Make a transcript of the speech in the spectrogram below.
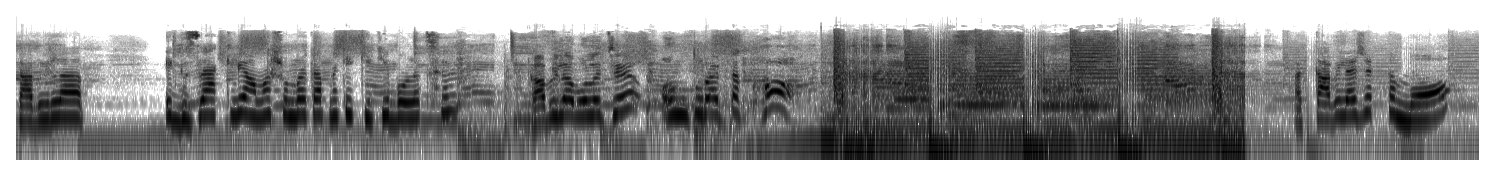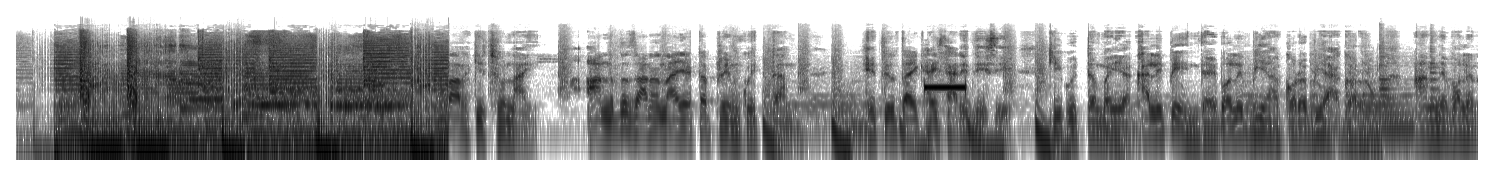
কাবিলা এক্স্যাক্টলি আমার সম্পর্কে আপনাকে কি কি বলেছে? কাবিলা বলেছে অন্তরা একটা খ। আর কাবিলা যে একটা ম। আর কিছু নাই। আনে তো জানা নাই একটা প্রেম করতাম। হেতেও তাই খাই ছাড়ি দিয়েছি কি করতাম ভাইয়া? খালি পেন দেয় বলে বিয়া করো বিয়া করো। আন্নে বলেন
